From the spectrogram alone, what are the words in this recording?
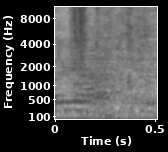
Yeah.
